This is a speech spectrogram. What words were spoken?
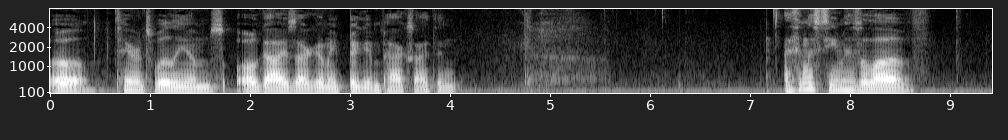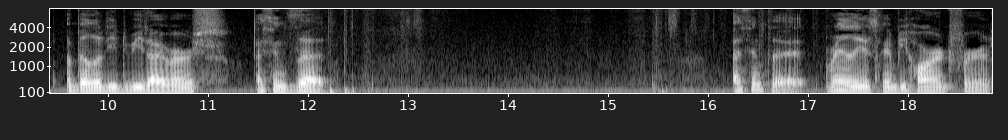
uh, Terrence Williams, all guys that are gonna make big impacts. I think. I think this team has a lot of ability to be diverse. I think that. I think that really it's going to be hard for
